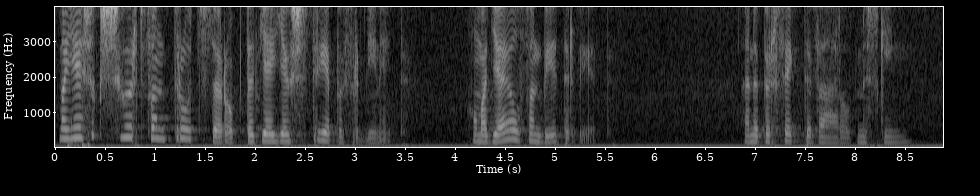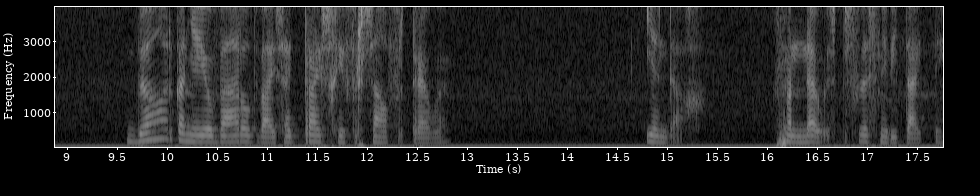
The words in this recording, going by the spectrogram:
Maar jy is ook soort van trots daarop dat jy jou strepe verdien het, omdat jy al van beter weet. In 'n perfekte wêreld miskien Daar kan jy jou wêreldwysheid prysgee vir selfvertroue. Eendag. Maar nou is beslis nie die tyd nie.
